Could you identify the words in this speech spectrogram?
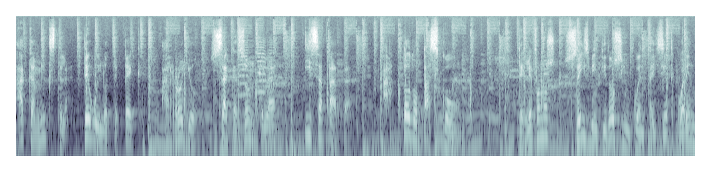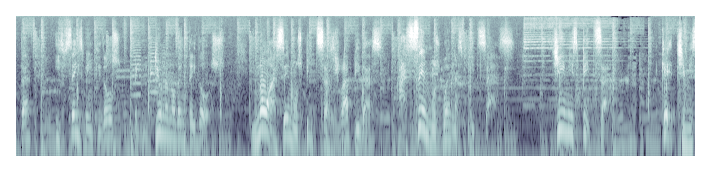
Acamixtla, Tehuilotepec, Arroyo, Zacazontla y Zapata. A todo Tasco. Teléfonos 622-5740 y 622-2192. No hacemos pizzas rápidas, hacemos buenas pizzas. Jimmy's Pizza. ¡Qué chimis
